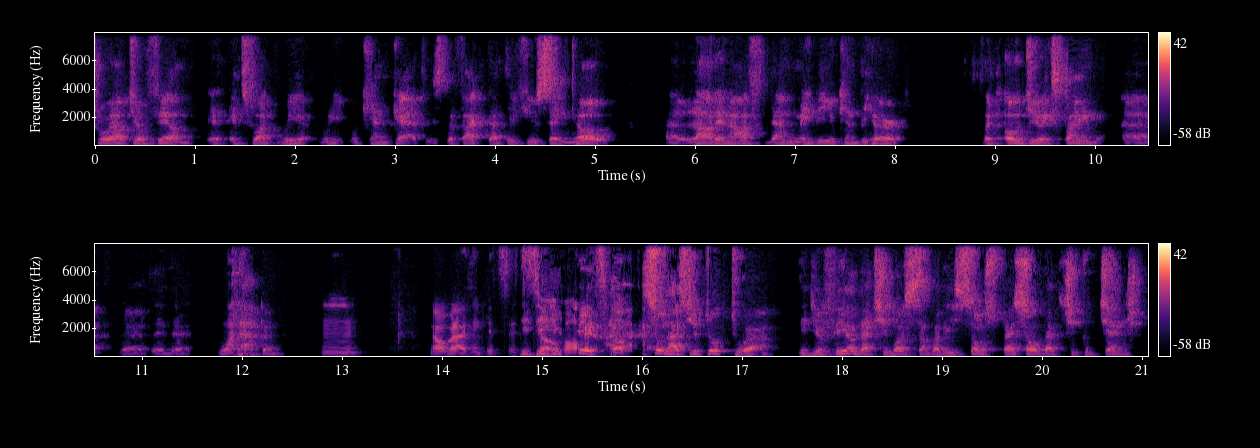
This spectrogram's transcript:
throughout your film, it, it's what we, we, we can get is the fact that if you say no uh, loud enough, then maybe you can be heard. But how do you explain uh, the, the, the, what happened? Mm. No, but I think it's, it's did, so, did feel, so. As soon as you talked to her, did you feel that she was somebody so special that she could change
